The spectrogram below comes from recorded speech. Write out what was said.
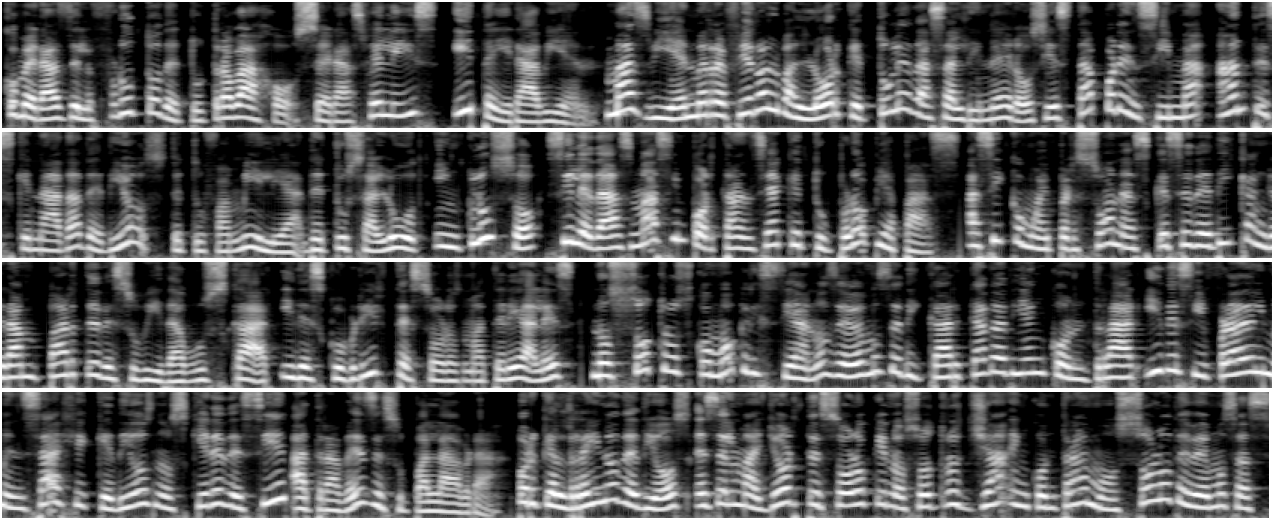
comerás del fruto de tu trabajo, serás feliz y te irá bien. Más bien me refiero al valor que tú le das al dinero si está por encima antes que nada de Dios, de tu familia, de tu salud, incluso si le das más importancia que tu propia paz. Así como hay personas que se dedican gran parte de su vida a buscar y descubrir tesoros materiales, nosotros como cristianos debemos dedicar cada día a encontrar y descifrar el mensaje que Dios nos quiere decir a través de su palabra. Porque el reino de Dios es el mayor tesoro que nosotros ya encontramos, solo debemos hacer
